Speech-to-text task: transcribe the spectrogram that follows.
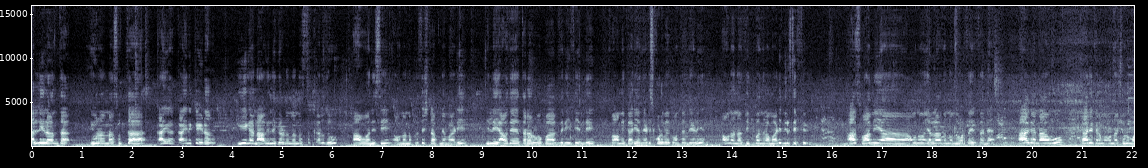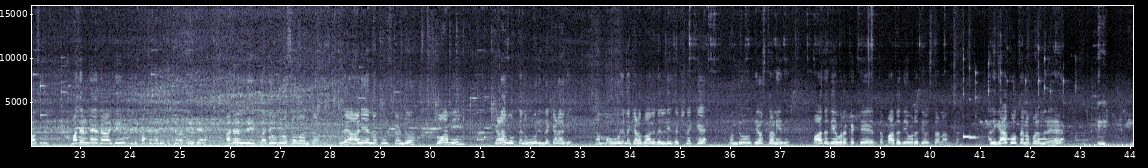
ಅಲ್ಲಿರೋ ಅಂಥ ಇವರನ್ನು ಸುತ್ತ ಕಾಯ, ಕಾಯಲಿಕ್ಕೆ ಇಡೋರು. ಈಗ ನಾವಿಲ್ಲಿ ಗರುಡನನ್ನು ಕರೆದು ಆಹ್ವಾನಿಸಿ ಅವನನ್ನು ಪ್ರತಿಷ್ಠಾಪನೆ ಮಾಡಿ ಇಲ್ಲಿ ಯಾವುದೇ ಥರ ರೋಪ ಆಗದ ರೀತಿಯಲ್ಲಿ ಸ್ವಾಮಿ ಕಾರ್ಯ ನಡೆಸ್ಕೊಡ್ಬೇಕು ಅಂತಂದೇಳಿ ಅವನನ್ನು ದಿಗ್ಬಂಧನ ಮಾಡಿ ನಿಲ್ಲಿಸಿರ್ತೀವಿ. ಆ ಸ್ವಾಮಿಯ, ಅವನು ಎಲ್ಲದನ್ನು ನೋಡ್ತಾ ಇರ್ತಾನೆ. ಆಗ ನಾವು ಕಾರ್ಯಕ್ರಮವನ್ನು ಶುರು ಮಾಡ್ತೀವಿ. ಮೊದಲನೇದಾಗಿ ಇದು ಪಕ್ಕದಲ್ಲಿ ಚಿಕ್ಕಲತೆ ಇದೆ. ಅದರಲ್ಲಿ ಗಜೇಂದ್ರೋತ್ಸವ ಅಂತ. ಅಂದರೆ ಆನೆಯನ್ನು ಕೂರಿಸ್ಕೊಂಡು ಸ್ವಾಮಿ ಕೆಳಗೆ ಹೋಗ್ತಾನೆ, ಊರಿಂದ ಕೆಳಗೆ. ನಮ್ಮ ಊರಿನ ಕೆಳಭಾಗದಲ್ಲಿ ದಕ್ಷಿಣಕ್ಕೆ ಒಂದು ದೇವಸ್ಥಾನ ಇದೆ. ಪಾದದೇವರ ಕಟ್ಟೆ ಅಂತ, ಪಾದದೇವರ ದೇವಸ್ಥಾನ ಅಂತ. ಅಲ್ಲಿಗೆ ಯಾಕೆ ಹೋಗ್ತಾನಪ್ಪ ಅಂದರೆ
